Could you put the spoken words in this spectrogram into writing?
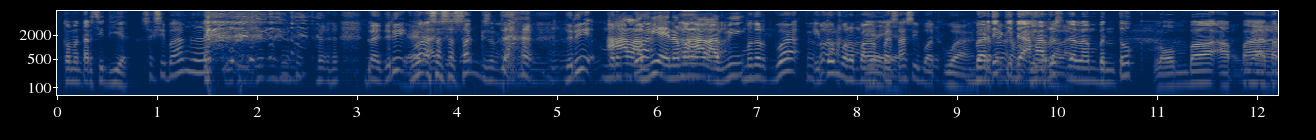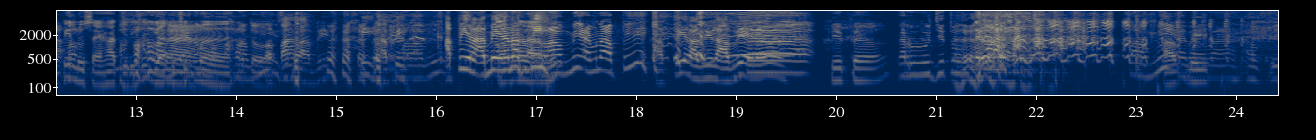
Komentar si dia. Seksi banget. nah, jadi Lu asa sesek gitu. jadi menurut gua, Alami, ya, nama eh, alami. Menurut gua itu merupakan Iya, iya. prestasi buat gua. Berarti tidak harus jalan. dalam bentuk lomba apa, tapi lu sehat jadi itu jadi Nah, achievement. betul. Bapak lami, api, api, api lami nama Lami. api, Lami, emang api. api lami lami ya nama. Gitu. Karurujit tuh. Lami, Api. api.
